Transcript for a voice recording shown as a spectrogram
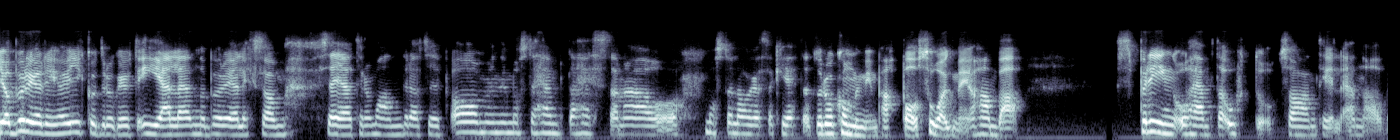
jag började, jag gick och drog ut elen och började liksom säga till de andra typ ja ah, men ni måste hämta hästarna och måste laga staketet. Och då kommer min pappa och såg mig och han bara Spring och hämta Otto, sa han till en av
